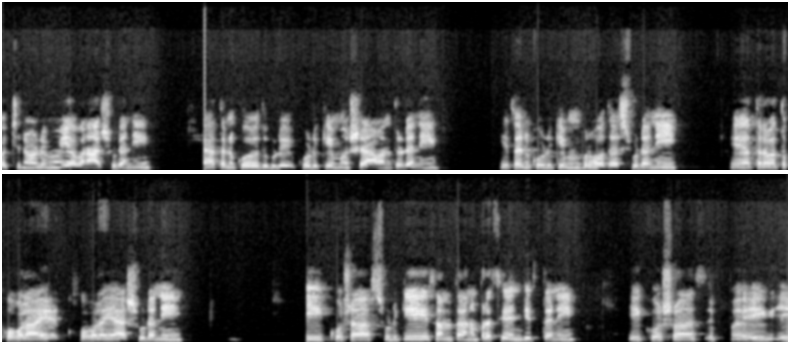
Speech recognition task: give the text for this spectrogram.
వచ్చినవాడేమో యవనాశుడని అతని కొడుకుడు కొడుకేమో శ్రావంతుడని. ఇతని కొడుకేమో బృహదశ్వుడని ఆ తర్వాత కువలాయ కువలయాశుడని ఈ కుశాసుడికి సంతానం ప్రసేనజిత్ అని ఈ కుశా ఈ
